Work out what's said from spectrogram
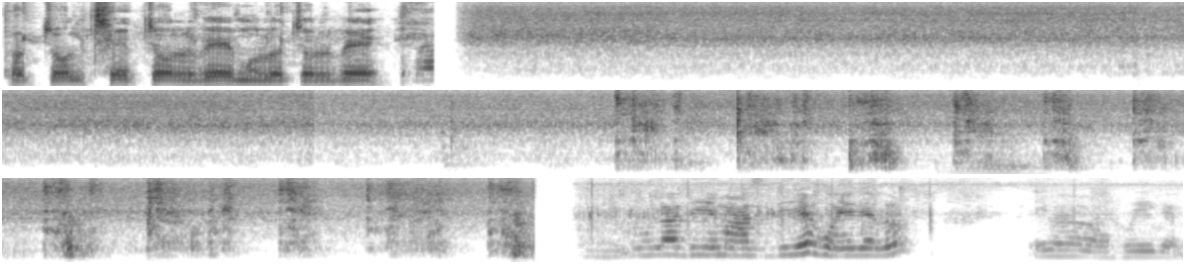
তো চলছে চলবে মূলো চলবে মূলা দিয়ে মাছ দিয়ে হয়ে গেল। এবার হয়ে গেল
